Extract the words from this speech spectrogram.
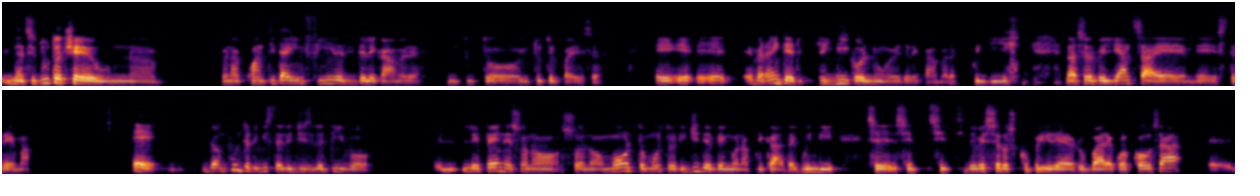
innanzitutto c'è, un, una quantità infinita di telecamere in tutto, in tutto il paese è, è, è, veramente ridicolo il numero di telecamere, quindi la sorveglianza è, è, estrema. E da un punto di vista legislativo le pene sono, sono molto molto rigide e vengono applicate, quindi se, se, se ti dovessero scoprire rubare qualcosa, eh,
